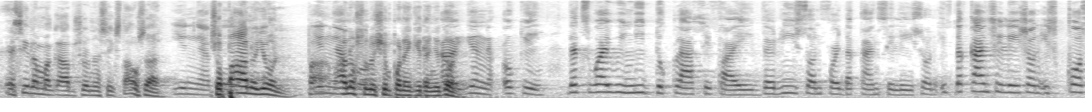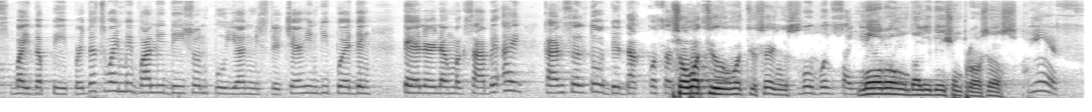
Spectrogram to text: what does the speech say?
eh silang mag-absorb ng 6,000 Yun nga so po. paano yun Pa- Yun nga anong po. solusyon po nakikita niyo doon Uh, yun, okay. That's why we need to classify the reason for the cancellation. If the cancellation is caused by the paper, that's why may validation po yan, Mr. Chair. Hindi pwedeng teller lang magsabi, ay, cancel to, deduct ko sa... so what you what you're saying is Bubulsa niya. merong validation process Yes.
